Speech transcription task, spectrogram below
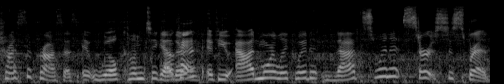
trust the process. It will come together. Okay. If you add more liquid, that's when it starts to spread.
